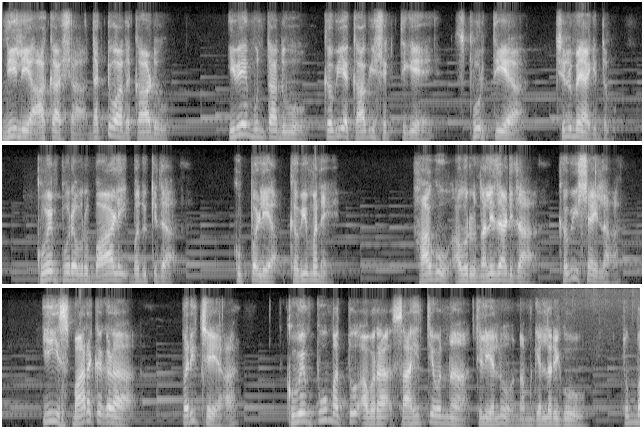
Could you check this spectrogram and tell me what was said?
ನೀಲಿಯ ಆಕಾಶ, ದಟ್ಟವಾದ ಕಾಡು, ಇವೇ ಮುಂತಾದವು ಕವಿಯ ಕಾವ್ಯಶಕ್ತಿಗೆ ಸ್ಫೂರ್ತಿಯ ಚಿಲುಮೆಯಾಗಿದ್ದವು. ಕುವೆಂಪುರವರು ಬಾಳಿ ಬದುಕಿದ ಕುಪ್ಪಳಿಯ ಕವಿಮನೆ ಹಾಗೂ ಅವರು ನಲಿದಾಡಿದ ಕವಿಶೈಲ, ಈ ಸ್ಮಾರಕಗಳ ಪರಿಚಯ ಕುವೆಂಪು ಮತ್ತು ಅವರ ಸಾಹಿತ್ಯವನ್ನು ತಿಳಿಯಲು ನಮಗೆಲ್ಲರಿಗೂ ತುಂಬ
